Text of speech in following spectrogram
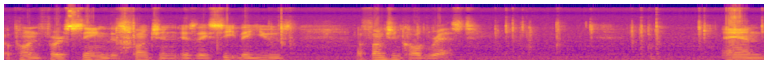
upon first seeing this function is they see they use a function called rest. And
